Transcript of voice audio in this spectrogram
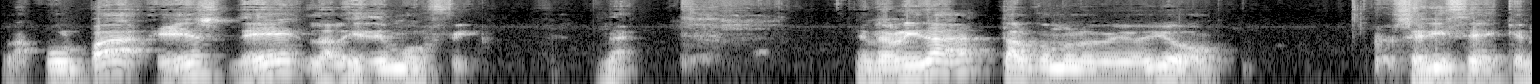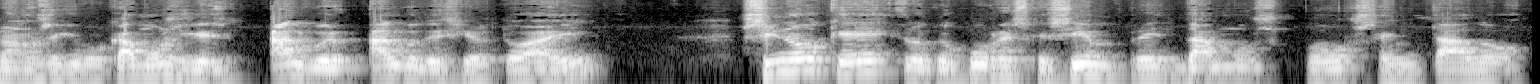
La culpa es de la ley de Murphy. En realidad, tal como lo veo yo, se dice que no nos equivocamos y es algo, algo de cierto hay, sino que lo que ocurre es que siempre damos por sentado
